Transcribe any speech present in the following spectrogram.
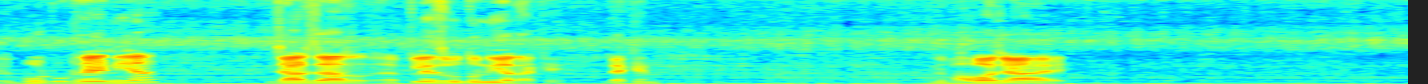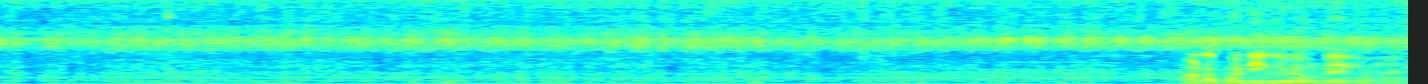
এই ভোট উঠে নিয়ে যার যার প্লেস মতো নিয়ে রাখে। দেখেন ভাবা যায়। ফাটাফাটি করে উঠাইলো হ্যাঁ?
